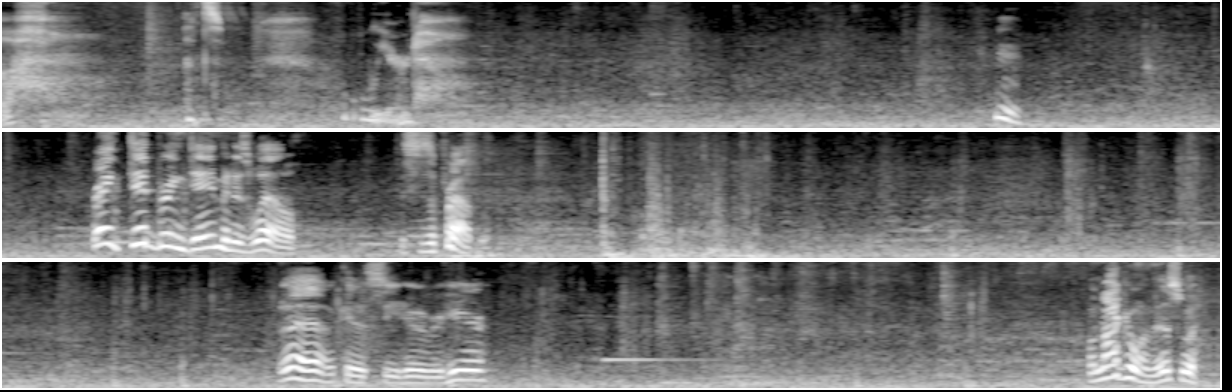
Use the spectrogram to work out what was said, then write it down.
Ugh. That's weird. Hmm. Frank did bring Damon as well. This is a problem. Yeah, okay, let's see over here. I'm not going this way.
